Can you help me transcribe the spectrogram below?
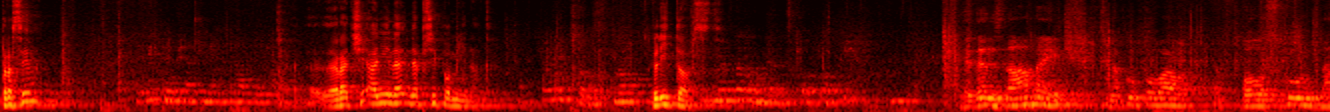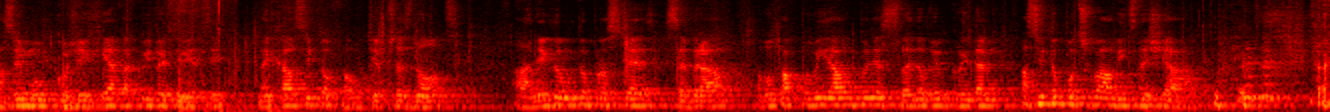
Prosím? Radši ani ne, nepřipomínat. Lítost. Jeden známý nakupoval v Polsku na zimu kožichy a takovéhle ty věci. Nechal si to v autě přes noc a někdo mu to prostě sebral a on pak povídal úplně s ledovým klidem, asi to potřeboval víc než já. tak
